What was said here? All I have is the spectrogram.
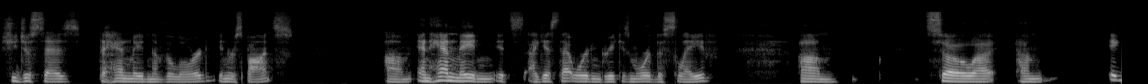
She just says the handmaiden of the Lord in response. Um, and handmaiden, it's I guess that word in Greek is more the slave. Um, so uh, um, it,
